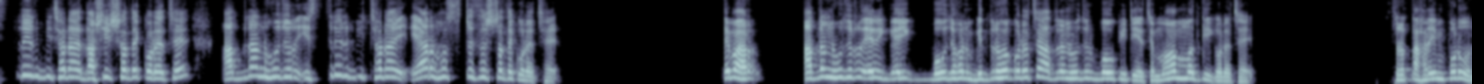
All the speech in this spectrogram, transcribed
স্ত্রীর বিছানায় দাসীর সাথে করেছে। আদনান হুজুর স্ত্রীর বিছানায় এয়ার হোস্টেসের সাথে করেছে। এবার আদনান হুজুর এই বউ যখন বিদ্রোহ করেছে, আদনান হুজুর বউ পিটিয়েছে। মোহাম্মদ কি করেছে? তাহরিম পড়ুন।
